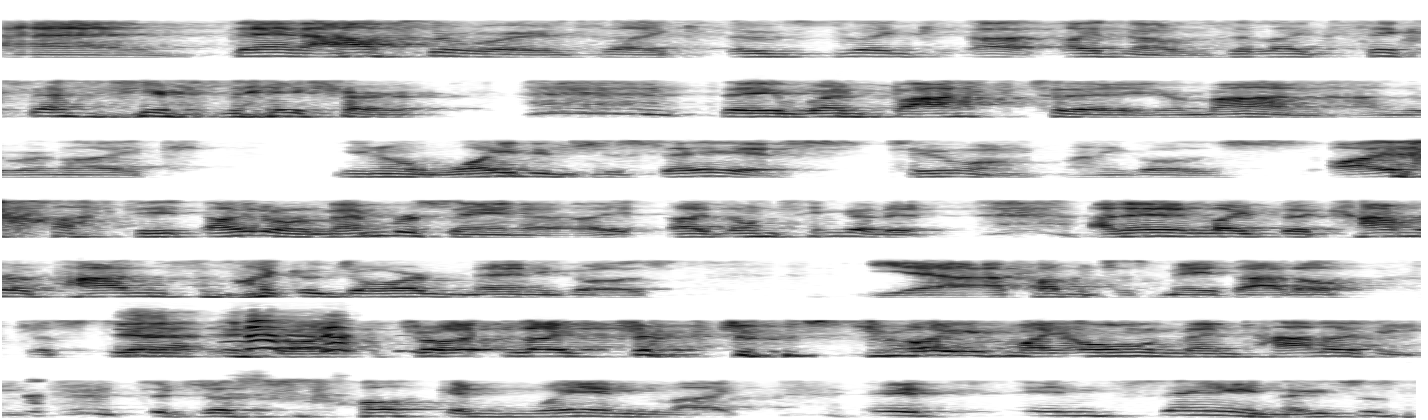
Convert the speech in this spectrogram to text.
uh, then afterwards, like it was like uh, I don't know, was it like six, seven years later? They went back to your man and they were like, you know, why did you say it to him? And he goes, I, I did, I don't remember saying it. I, I don't think I did. And then like the camera pans to Michael Jordan. Then he goes, yeah, I probably just made that up, just to Yeah. drive, drive, like just drive my own mentality to just fucking win. Like it's insane. Like he's just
